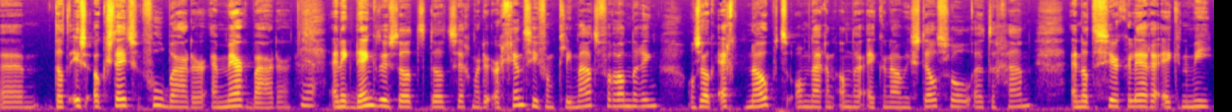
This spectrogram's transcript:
Um, dat is ook steeds voelbaarder en merkbaarder. Ja. En ik denk dus dat, dat zeg maar, de urgentie van klimaatverandering ons ook echt noopt om naar een ander economisch stelsel uh, te gaan. En dat de circulaire economie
